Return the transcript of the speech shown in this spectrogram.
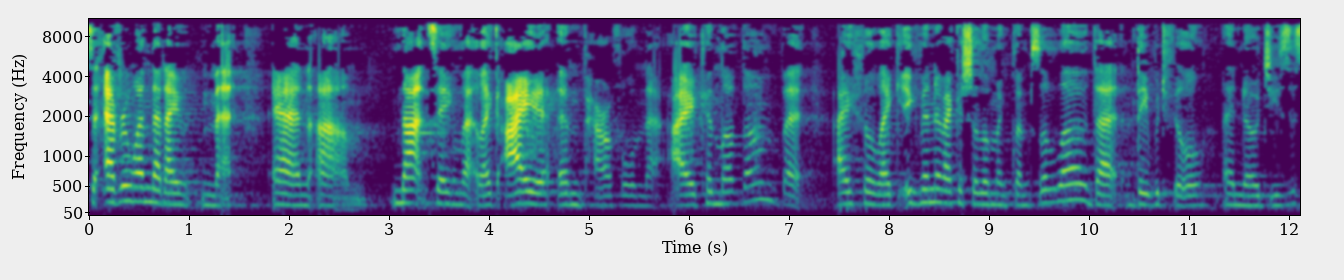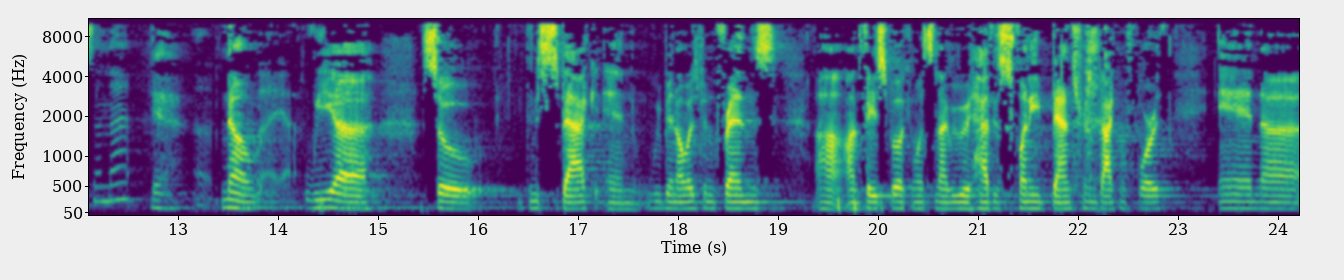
to everyone that I met. And um, not saying that like I am powerful and that I can love them, but I feel like even if I could show them a glimpse of love, that they would feel and know Jesus in that. Yeah. Um, No, but yeah. we uh, so this is back, and we've been always been friends uh, on Facebook, and once in a while we would have this funny bantering back and forth. And uh,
